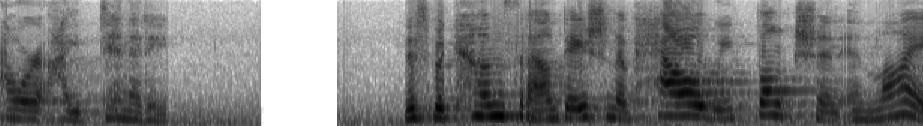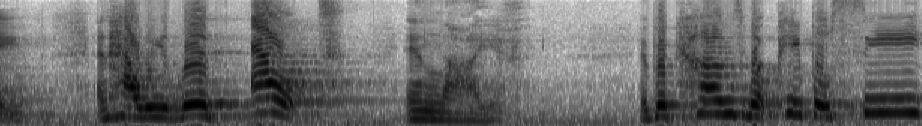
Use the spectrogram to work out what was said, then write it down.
our identity. This becomes the foundation of how we function in life and how we live out in life. It becomes what people see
